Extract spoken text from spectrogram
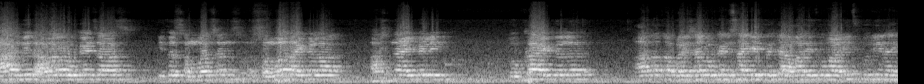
आज मी दहा लोकांचा आज इथं संभाषण संवाद ऐकला भाषण ऐकली दुःख ऐकलं. आज आता बऱ्याचशा लोकांनी सांगितलं की आम्हाला इथं वाढीच कुणी नाही.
